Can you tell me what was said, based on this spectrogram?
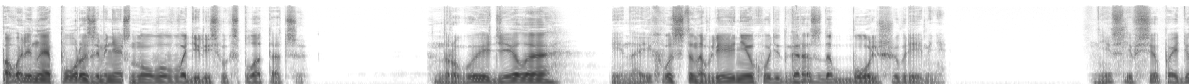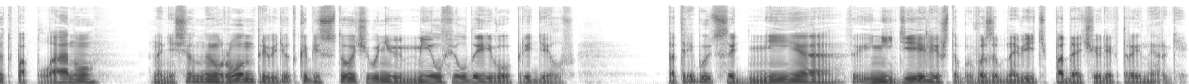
Поваленные опоры заменяя снова вводились в эксплуатацию. Другое дело, и на их восстановление уходит гораздо больше времени. Если все пойдет по плану, нанесенный урон приведет к обесточиванию Милфилда и его пределов потребуются дни, а то и недели, чтобы возобновить подачу электроэнергии.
